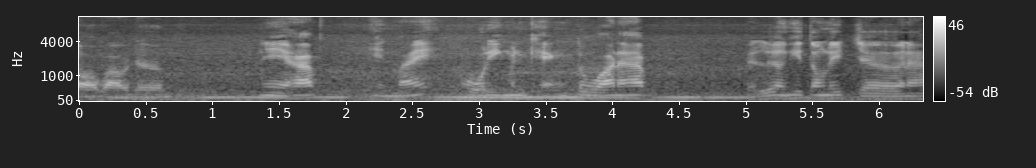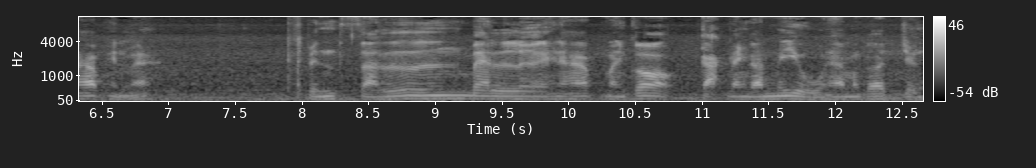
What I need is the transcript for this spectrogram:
ต่อวาล์วเดิม นี่ครับ เห็นไหมโอริงมันแข็งตัวนะครับ เป็นเรื่องที่ต้องได้เจอนะครับเห็นไหมเป็นสันแบนเลยนะครับ มันก็กักแรงดันไม่อยู่นะมันก็จึง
